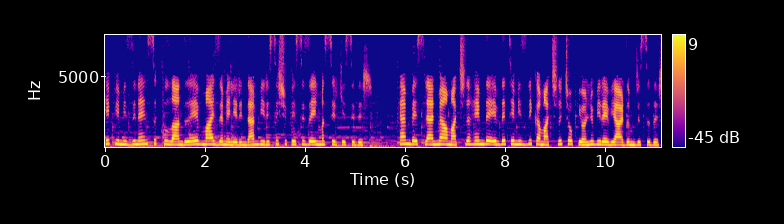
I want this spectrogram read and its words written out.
Hepimizin en sık kullandığı ev malzemelerinden birisi şüphesiz elma sirkesidir. Hem beslenme amaçlı hem de evde temizlik amaçlı çok yönlü bir ev yardımcısıdır.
